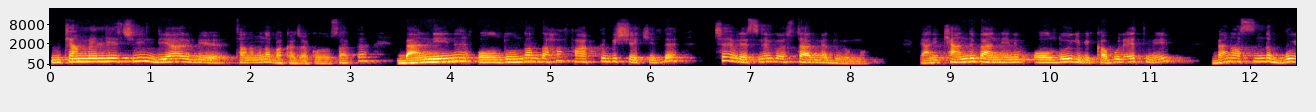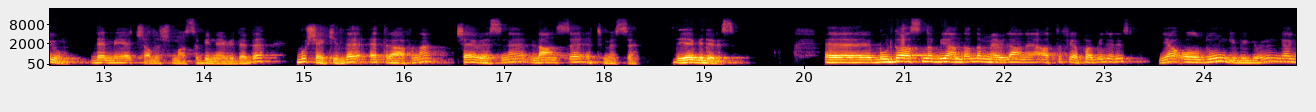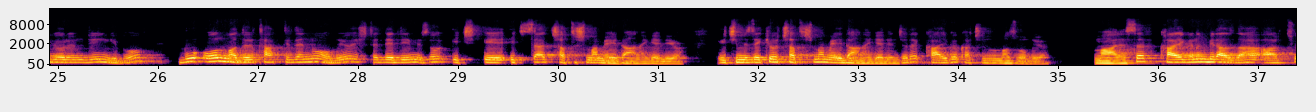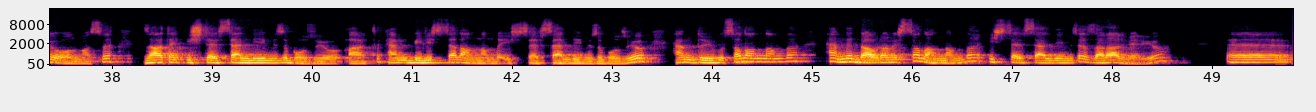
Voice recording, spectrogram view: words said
Mükemmelliyetçiliğin diğer bir tanımına bakacak olursak da benliğini olduğundan daha farklı bir şekilde çevresine gösterme durumu. Yani kendi benliğini olduğu gibi kabul etmeyip ben aslında buyum demeye çalışması bir nevi de de bu şekilde etrafına, çevresine lanse etmesi diyebiliriz. Ee, burada aslında bir yandan da Mevlana'ya atıf yapabiliriz. Ya olduğun gibi görün ya göründüğün gibi ol. Bu olmadığı takdirde ne oluyor? İşte dediğimiz o iç, e, içsel çatışma meydana geliyor. İçimizdeki o çatışma meydana gelince de kaygı kaçınılmaz oluyor. Maalesef kaygının biraz daha artıyor olması zaten işlevselliğimizi bozuyor artık. Hem bilişsel anlamda işlevselliğimizi bozuyor, hem duygusal anlamda hem de davranışsal anlamda işlevselliğimize zarar veriyor. Ee,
